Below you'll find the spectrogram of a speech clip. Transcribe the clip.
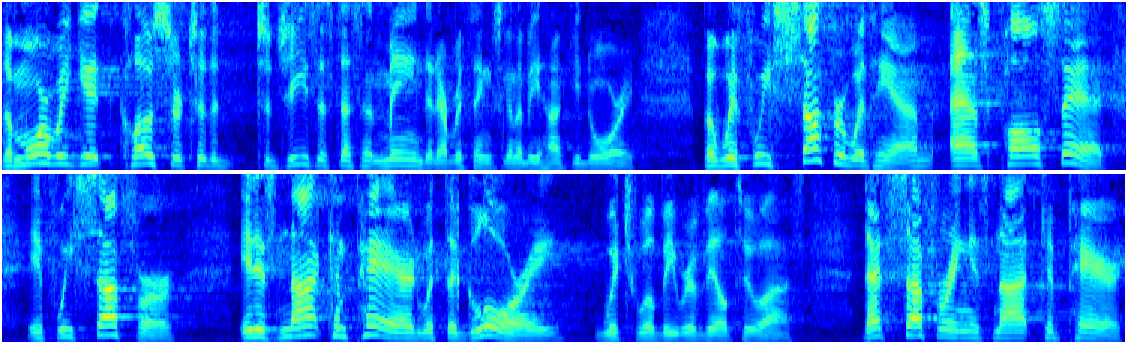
the more we get closer to, the, to Jesus doesn't mean that everything's going to be hunky dory. But if we suffer with him, as Paul said, if we suffer, it is not compared with the glory which will be revealed to us. That suffering is not compared.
